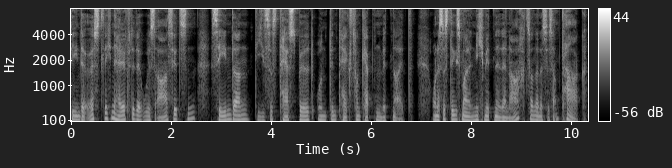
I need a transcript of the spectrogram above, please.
die in der östlichen Hälfte der USA sitzen, sehen dann dieses Testbild und den Text von Captain Midnight. Und es ist diesmal nicht mitten in der Nacht, sondern es ist am Tag.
